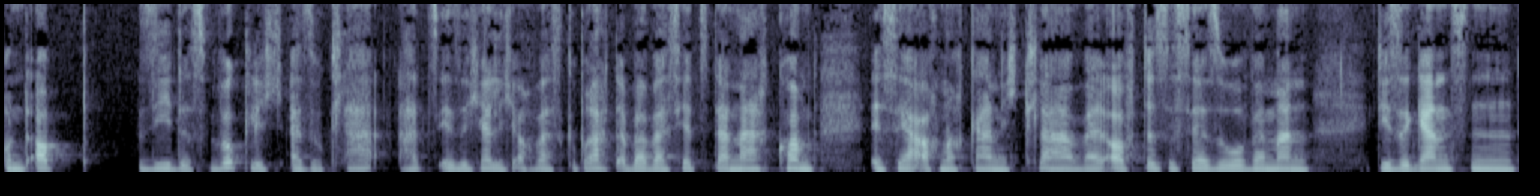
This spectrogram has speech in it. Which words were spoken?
und ob sie das wirklich, also klar hat es ihr sicherlich auch was gebracht, aber was jetzt danach kommt, ist ja auch noch gar nicht klar, weil oft ist es ja so, wenn man diese ganzen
